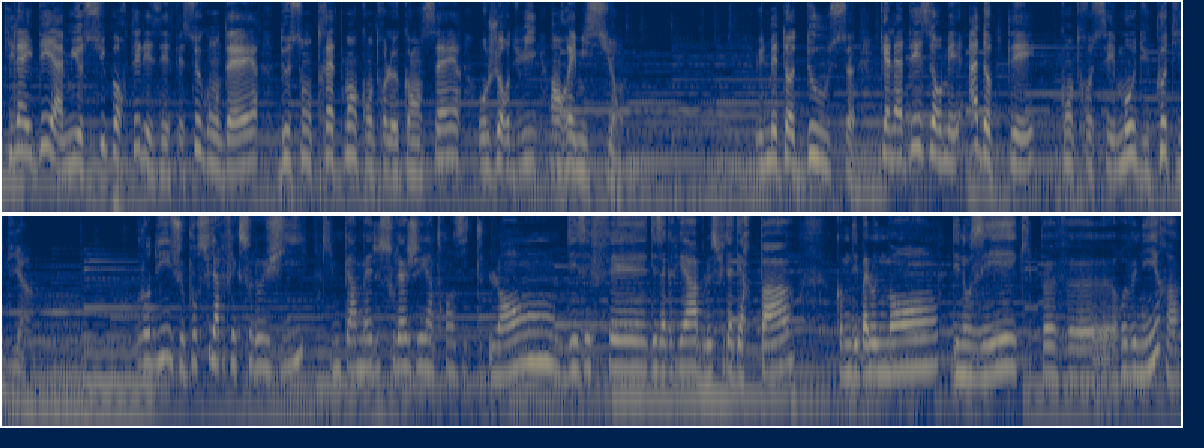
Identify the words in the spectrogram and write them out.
qui l'a aidé à mieux supporter les effets secondaires de son traitement contre le cancer, aujourd'hui en rémission. Une méthode douce qu'elle a désormais adoptée contre ces maux du quotidien. Aujourd'hui, je poursuis la réflexologie qui me permet de soulager un transit lent, des effets désagréables suite à des repas, comme des ballonnements, des nausées qui peuvent euh, revenir.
